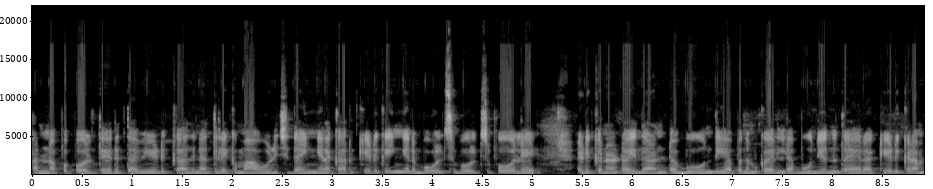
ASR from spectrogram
കണ്ണപ്പ പോലത്തെ ഒരു തവി എടുക്കുക. അതിനകത്തിലേക്ക് മാവ് ഒഴിച്ചിതാ ഇങ്ങനെ കറക്കിയെടുക്കുക ഇങ്ങനെ ബോൾസ് ബോൾസ് പോലെ എടുക്കണം കേട്ടോ. ഇതാണ് കേട്ടോ ബൂന്തി. അപ്പം നമുക്ക് എല്ലാം ബൂന്തി ഒന്ന് തയ്യാറാക്കി എടുക്കണം.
